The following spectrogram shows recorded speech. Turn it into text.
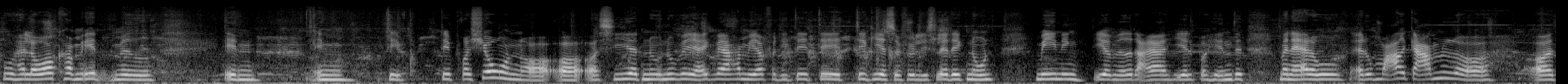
kunne have lov at komme ind med en, en depression og, og, og sige, at nu, nu vil jeg ikke være her mere, fordi det, det, det giver selvfølgelig slet ikke nogen mening i og med, at der er hjælp at hente. Men er du, er du meget gammel, og, og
